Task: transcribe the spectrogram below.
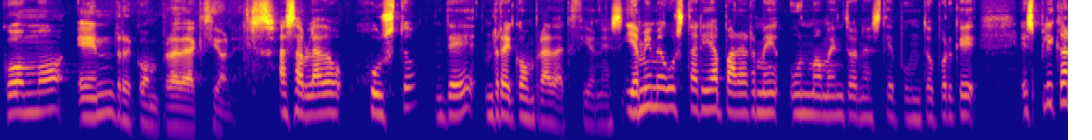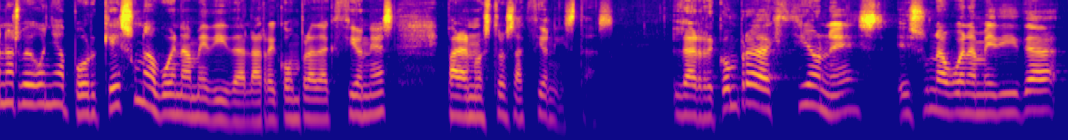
como en recompra de acciones. Has hablado justo de recompra de acciones. Y a mí me gustaría pararme un momento en este punto, porque explícanos, Begoña, por qué es una buena medida la recompra de acciones para nuestros accionistas. La recompra de acciones es una buena medida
